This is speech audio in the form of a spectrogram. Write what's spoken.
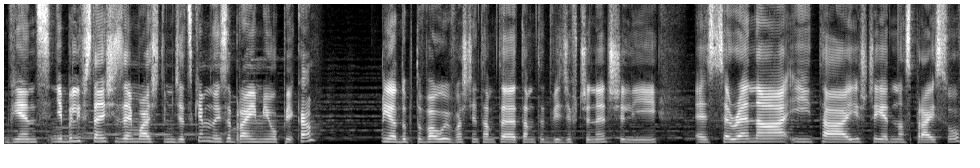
więc nie byli w stanie się zajmować tym dzieckiem, no i zabrali mi opieka i adoptowały właśnie tamte, tamte dwie dziewczyny, czyli e, Serena i ta jeszcze jedna z Price'ów.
